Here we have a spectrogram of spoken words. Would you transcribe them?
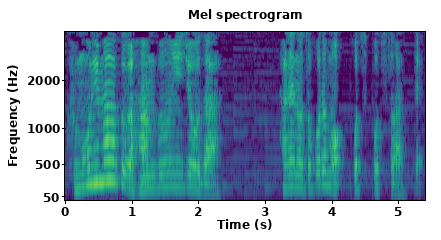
曇りマークが半分以上だ。晴れのところもポツポツとあって。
